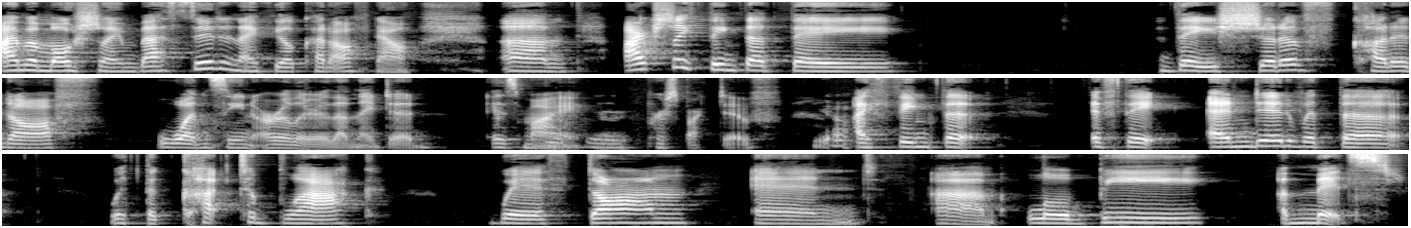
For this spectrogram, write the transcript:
I'm emotionally invested and I feel cut off now." Um I actually think that they they should have cut it off one scene earlier than they did is my mm-hmm. perspective. Yeah. I think that if they ended with the with the cut to black with Dom and um, Lil B amidst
